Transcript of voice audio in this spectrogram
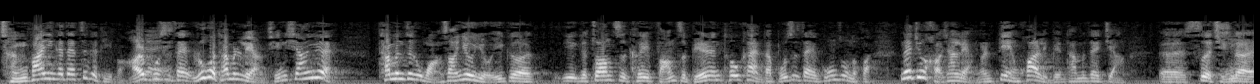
惩罚应该在这个地方，而不是在如果他们两情相悦。他们这个网上又有一个一个装置可以防止别人偷看，他不是在公众的话，那就好像两个人电话里边他们在讲呃色情的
